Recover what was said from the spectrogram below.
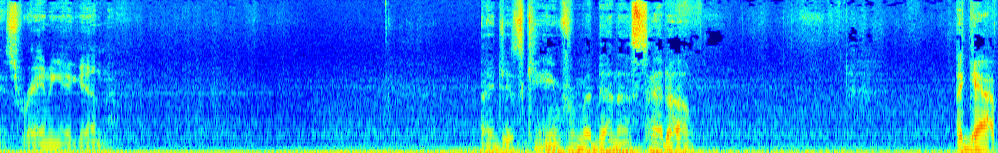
it's raining again. I just came from a dentist, had a a gap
